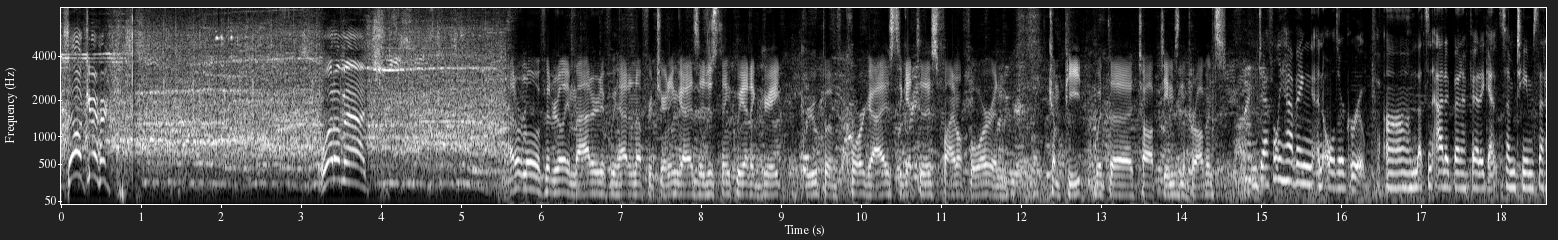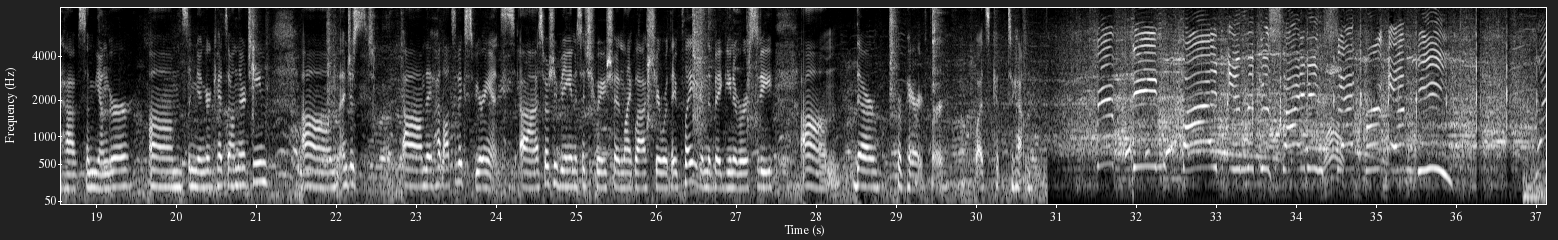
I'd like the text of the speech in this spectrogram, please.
Selkirk. What a match. I don't know if it really mattered if we had enough returning guys. I just think we had a great group of core guys to get to this Final Four and compete with the top teams in the province. Definitely having an older group. Um, that's an added benefit against some teams that have some younger, um, some younger kids on their team, um, and just um, they've had lots of experience, uh, especially being in a situation like last year where they played in the big university. Um, they're prepared for what's to come.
